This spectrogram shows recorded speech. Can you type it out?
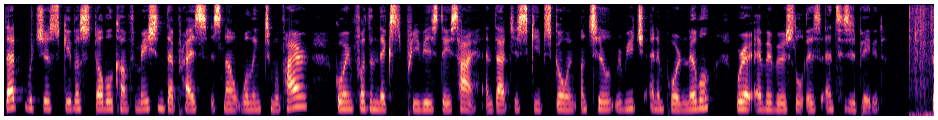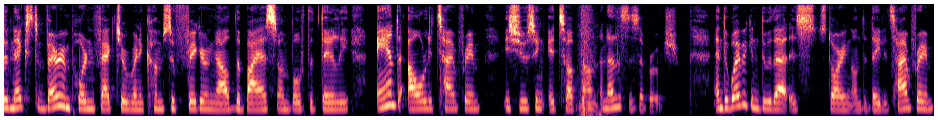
That would just give us double confirmation that price is now willing to move higher, going for the next previous day's high. And that just keeps going until we reach an important level where a reversal is anticipated. The next very important factor when it comes to figuring out the bias on both the daily and hourly time frame is using a top-down analysis approach. And the way we can do that is starting on the daily time frame.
